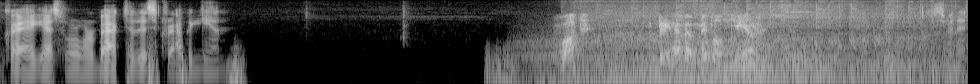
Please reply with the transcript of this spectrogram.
Okay, I guess we're, we're back to this crap again. What? They have a Metal Gear? Just a minute.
